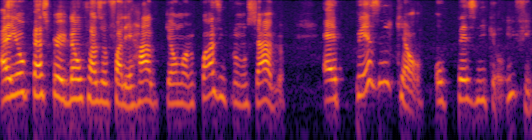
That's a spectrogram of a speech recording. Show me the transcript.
aí eu peço perdão caso eu fale errado, porque é um nome quase impronunciável, é Pesnikel, ou Pesnikel, enfim.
